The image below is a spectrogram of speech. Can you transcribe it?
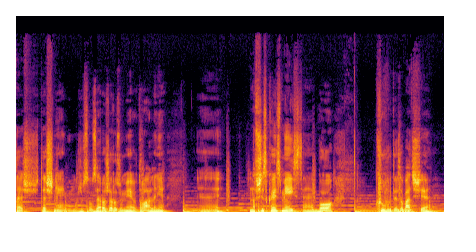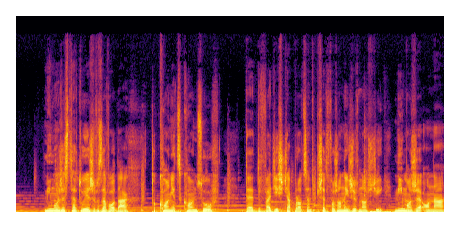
też, też nie, mimo że są zero, że rozumieją to, ale nie. Na wszystko jest miejsce, bo kurde, zobaczcie, mimo że startujesz w zawodach, to koniec końców te 20% przetworzonej żywności, mimo że ona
